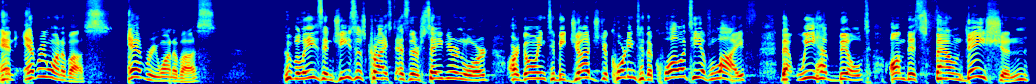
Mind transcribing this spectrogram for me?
And every one of us, every one of us who believes in Jesus Christ as their Savior and Lord are going to be judged according to the quality of life that we have built on this foundation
